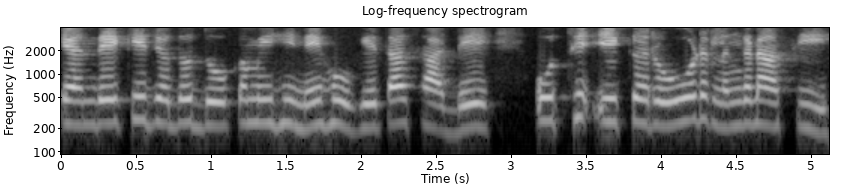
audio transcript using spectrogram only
ਕਹਿੰਦੇ ਕਿ ਜਦੋਂ 2 ਕੁ ਮਹੀਨੇ ਹੋ ਗਏ ਤਾਂ ਸਾਡੇ ਉੱਥੇ ਇੱਕ ਰੋਡ ਲੰਘਣਾ ਸੀ।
